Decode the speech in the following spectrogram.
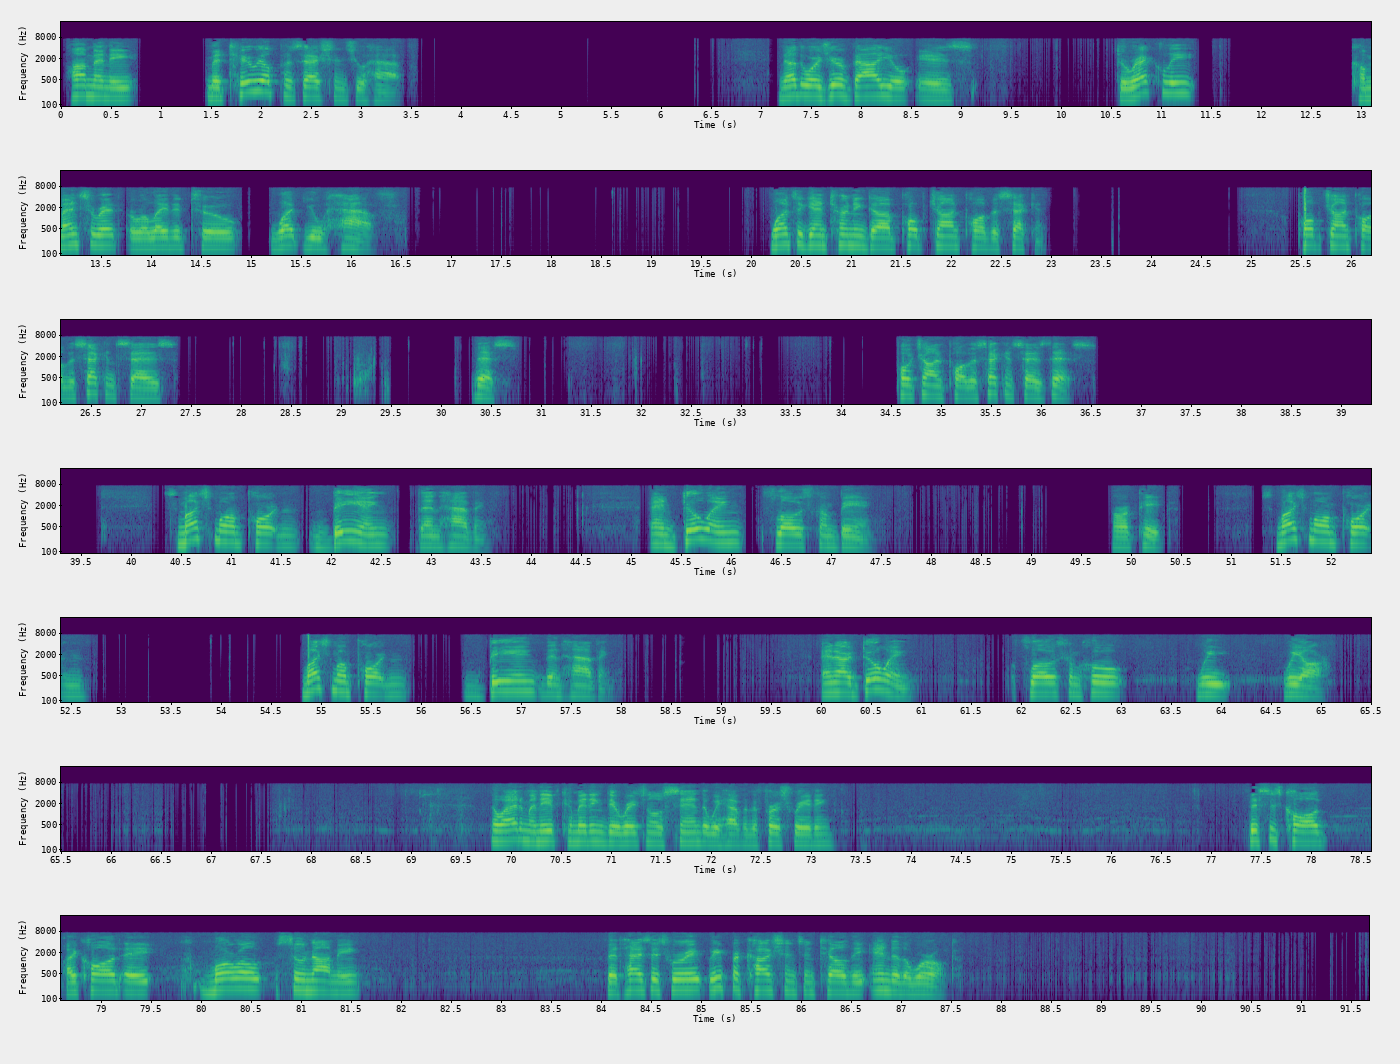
how many material possessions you have. In other words, your value is directly commensurate or related to what you have. Once again, turning to Pope John Paul II. Pope John Paul II says this. Pope John Paul II says this. It's much more important being than having. And doing flows from being. I repeat. It's much more important, much more important being than having. And our doing flows from who we we are. No Adam and Eve committing the original sin that we have in the first reading. This is called, I call it a moral tsunami that has its re- repercussions until the end of the world.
